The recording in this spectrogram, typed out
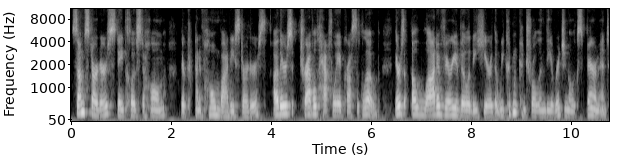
Some starters stayed close to home, they're kind of homebody starters. Others traveled halfway across the globe. There's a lot of variability here that we couldn't control in the original experiment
